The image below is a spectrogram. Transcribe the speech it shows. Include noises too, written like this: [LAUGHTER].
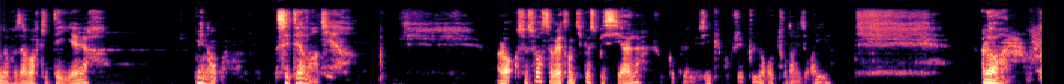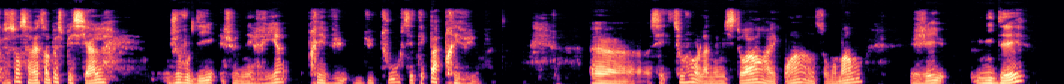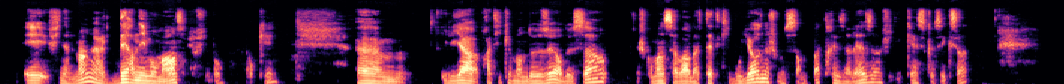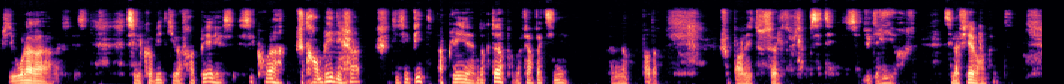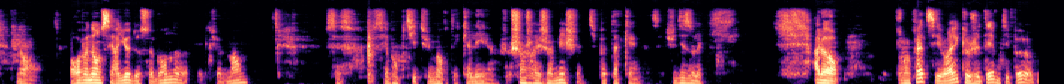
de vous avoir quitté hier, mais non, c'était avant-hier. Alors ce soir ça va être un petit peu spécial. Je coupe la musique pour que j'ai plus le retour dans les oreilles. Alors ce soir ça va être un peu spécial. Je vous le dis, je n'ai rien prévu du tout. C'était pas prévu. Euh, c'est toujours la même histoire avec moi en ce moment. J'ai une idée et finalement, à dernier moment, bon, ok. Euh, il y a pratiquement deux heures de ça, je commence à avoir la tête qui bouillonne, je me sens pas très à l'aise. Je dis qu'est-ce que c'est que ça? Je dis oh là là, c'est le Covid qui va frapper. C'est quoi? Je tremblais déjà. Je disais vite, appelez un docteur pour me faire vacciner. Euh, non, pardon je parlais tout seul. C'était, c'est du délire. C'est la fièvre, en fait. Non. Revenons sérieux deux secondes, actuellement. C'est, mon petit humour décalé. Hein. Je changerai jamais, je suis un petit peu taquin. Je suis désolé. Alors, en fait, c'est vrai que j'étais un petit peu,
